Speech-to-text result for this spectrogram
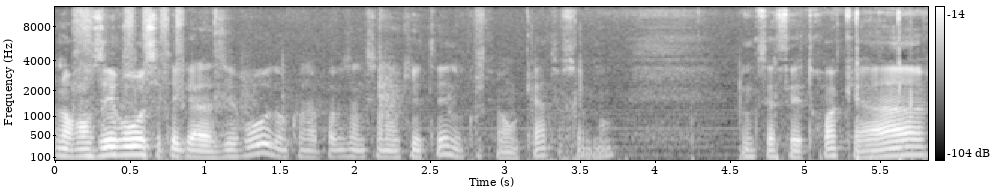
alors en 0, c'est égal à 0, donc on n'a pas besoin de s'en inquiéter, donc on fait en 4 seulement. Donc ça fait 3 quarts,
